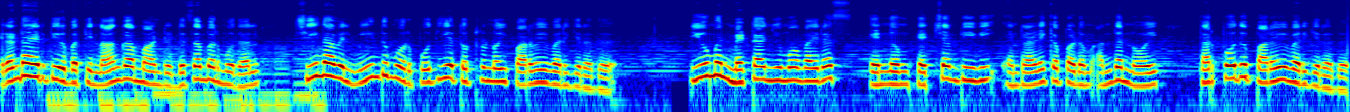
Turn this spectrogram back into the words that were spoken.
இரண்டாயிரத்தி இருபத்தி நான்காம் ஆண்டு டிசம்பர் முதல் சீனாவில் மீண்டும் ஒரு புதிய தொற்று நோய் பரவி வருகிறது. ஹியூமன் மெட்டாநியூமோ வைரஸ் என்னும் ஹெச்எம்பிவி என்று அழைக்கப்படும் அந்த நோய் தற்போது பரவி வருகிறது.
